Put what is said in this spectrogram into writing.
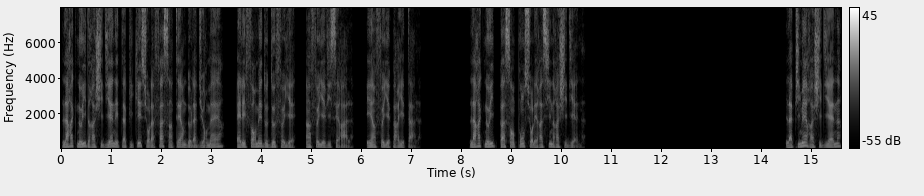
L'arachnoïde rachidienne est appliquée sur la face interne de la dure mère, elle est formée de deux feuillets, un feuillet viscéral et un feuillet pariétal. L'arachnoïde passe en pont sur les racines rachidiennes. La pimère rachidienne,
